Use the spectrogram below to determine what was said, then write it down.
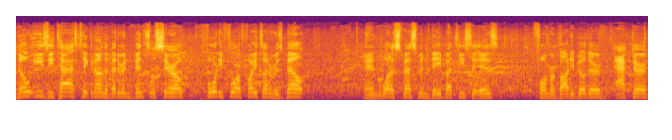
No easy task taking on the veteran Vince Lucero. 44 fights under his belt. And what a specimen Dave Bautista is. Former bodybuilder, actor.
